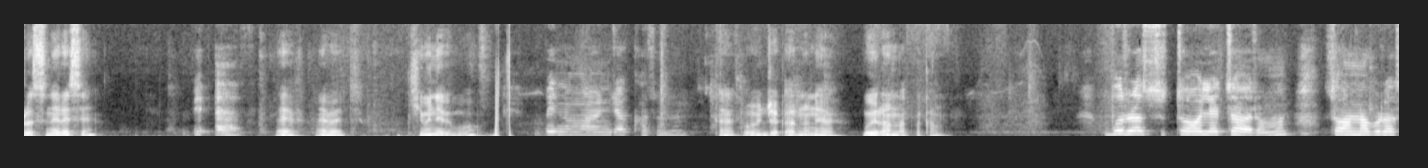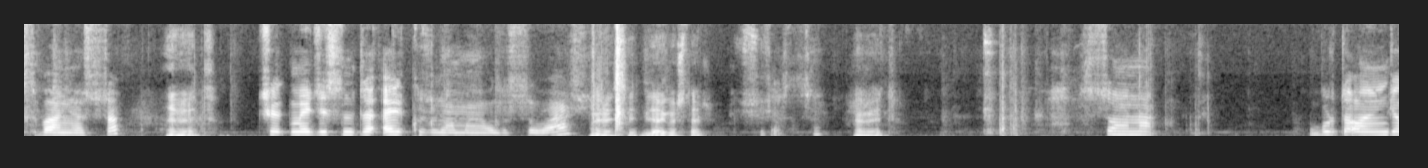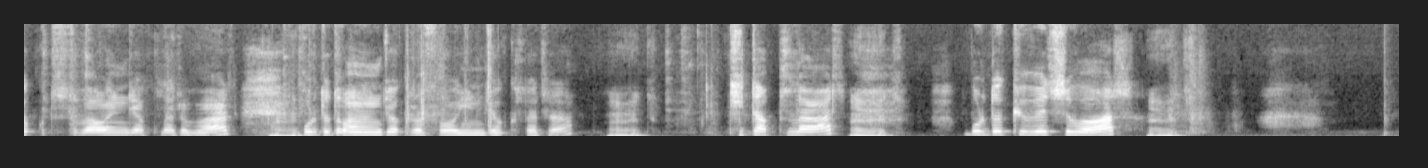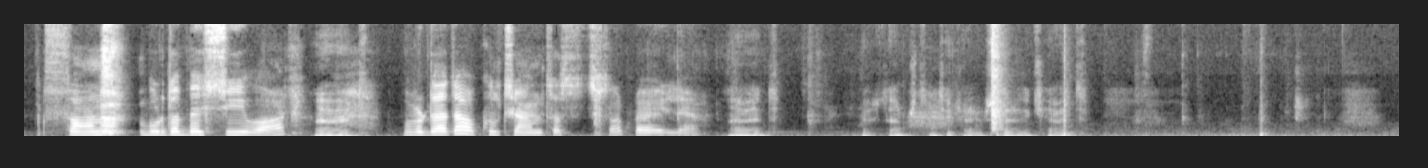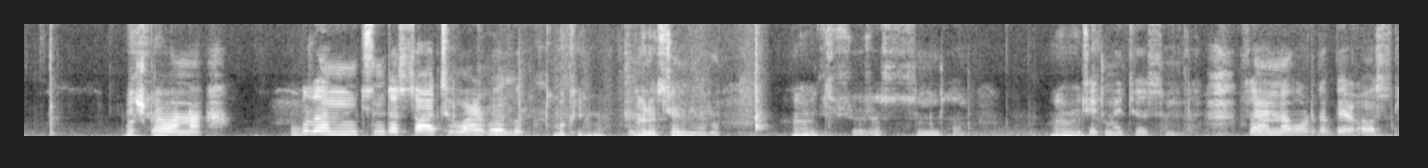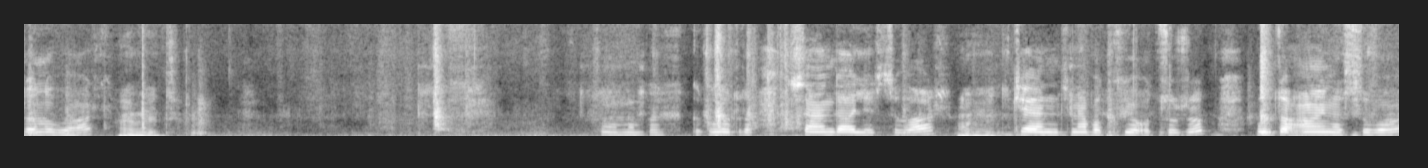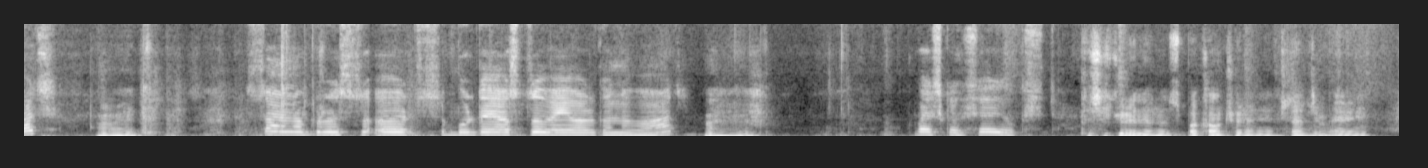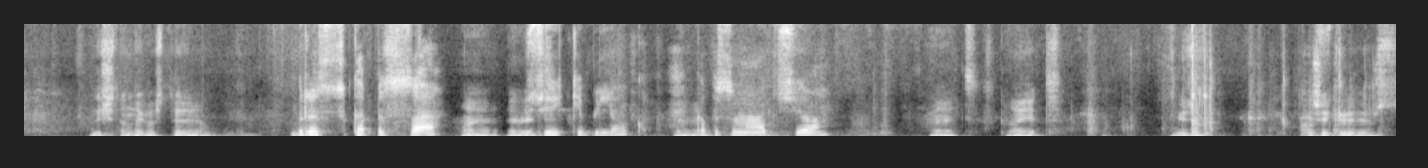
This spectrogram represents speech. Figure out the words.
Burası neresi? Bir ev. Ev. Evet. Kimin evi bu? Benim oyuncak kadınım. Evet, oyuncak arının evi. Buyur anlat bakalım. Burası tuvaleti arımın. Sonra burası banyosu. Evet. Çekmecesinde el kurulama havlusu var. Neresi? Bir daha göster. Şurası. Evet. Sonra burada oyuncak kutusu ve oyuncakları var. Evet. Burada da oyuncak rafı oyuncakları. Evet. Kitaplar. Evet. Burada küveti var. Evet. Sonra burada beşiği var. Evet. Burada da okul çantası böyle. Evet. Göstermiştin. Tekrar gösterdik. Evet. Başka? Sonra buranın içinde saati var balık. Bakayım mı? Neresi? Geçemiyorum. Evet. Şurasında. Evet. Çekmecesinde. Sonra burada bir aslanı var. Evet. Sonra başka burada sandalyesi var. Evet. Kendine bakıyor oturup. Burada aynası var. Evet. Sonra burası örtüsü. Burada yastığı ve yorganı var. Evet. Başka bir şey yok işte. Teşekkür ediyoruz. Bakalım şöyle Necder'cim. Evin dıştan da gösterelim. Burası kapısı. Ha, evet. Şu iki blok. Evet. Kapısını açıyor. Evet. Gayet güzel. Teşekkür ediyoruz.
